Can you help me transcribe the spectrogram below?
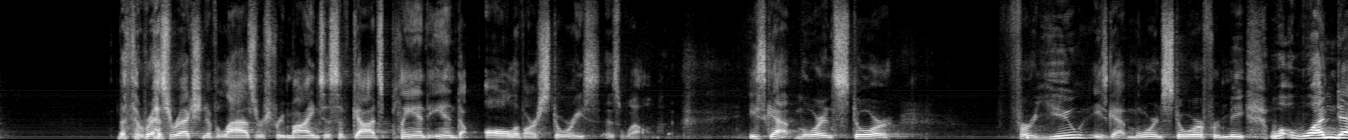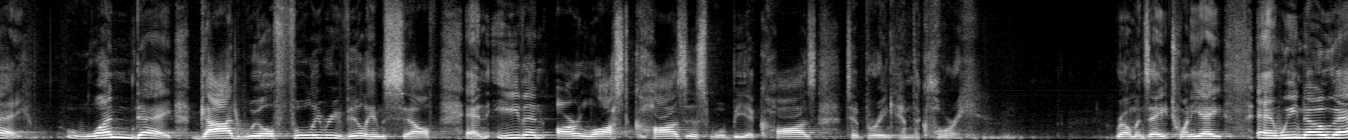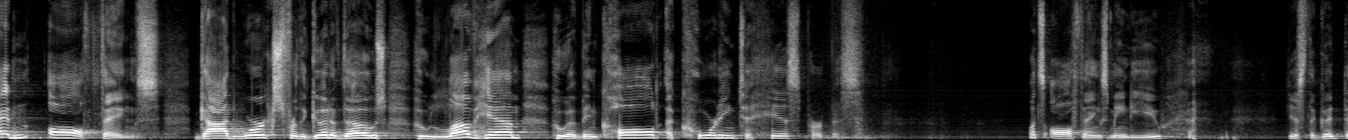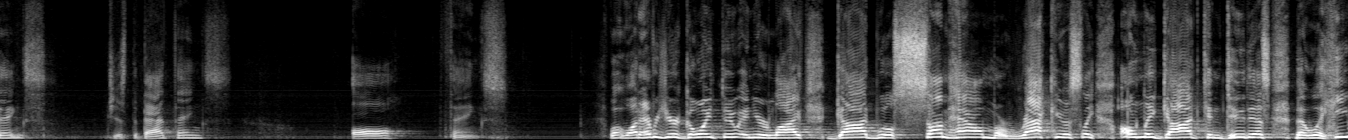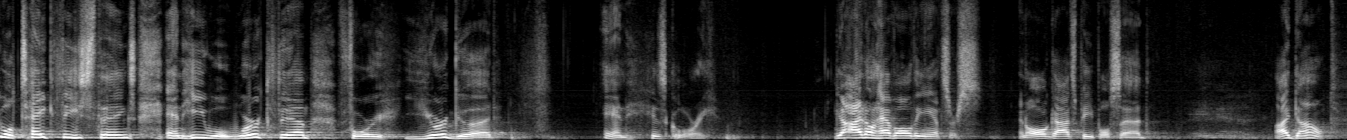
but the resurrection of Lazarus reminds us of God's planned end to all of our stories as well. He's got more in store for you, He's got more in store for me. One day, one day God will fully reveal himself, and even our lost causes will be a cause to bring him the glory. Romans 8 28. And we know that in all things, God works for the good of those who love him, who have been called according to his purpose. What's all things mean to you? Just the good things? Just the bad things? All things. Well, whatever you're going through in your life, God will somehow miraculously, only God can do this, but will, He will take these things and He will work them for your good and His glory. Yeah, I don't have all the answers. And all God's people said, Amen. I don't.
